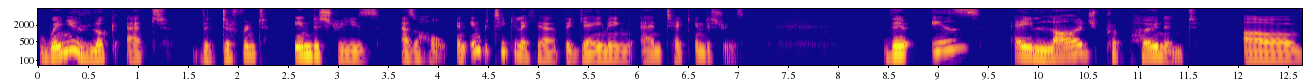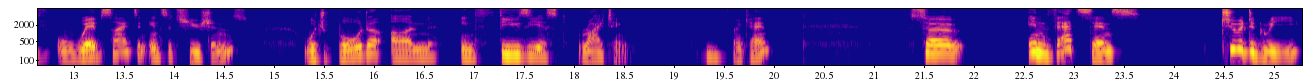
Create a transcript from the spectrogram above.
when you look at the different industries as a whole, and in particular here, the gaming and tech industries, there is a large proponent of websites and institutions which border on enthusiast writing. Mm. Okay? So, in that sense, to a degree,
